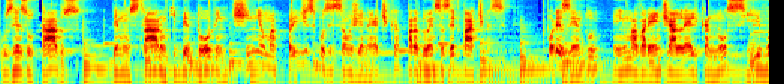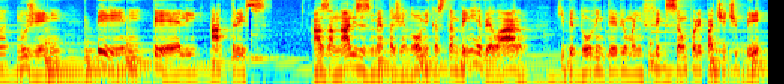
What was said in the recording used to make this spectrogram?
Os resultados demonstraram que Beethoven tinha uma predisposição genética para doenças hepáticas, por exemplo, em uma variante alélica nociva no gene PNPLA3. As análises metagenômicas também revelaram que Beethoven teve uma infecção por hepatite B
